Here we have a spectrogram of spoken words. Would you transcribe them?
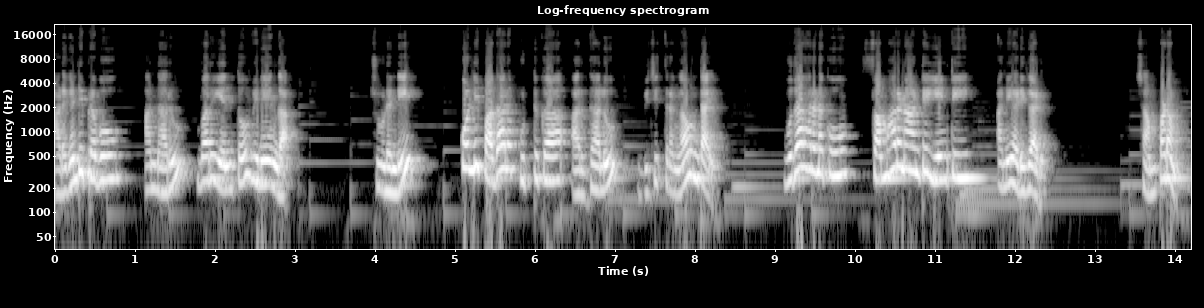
అడగండి ప్రభు అన్నారు వారు ఎంతో వినయంగా. చూడండి కొన్ని పదాల పుట్టుక అర్థాలు విచిత్రంగా ఉంటాయి. ఉదాహరణకు సంహరణ అంటే ఏంటి? అని అడిగాడు. చంపడం.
